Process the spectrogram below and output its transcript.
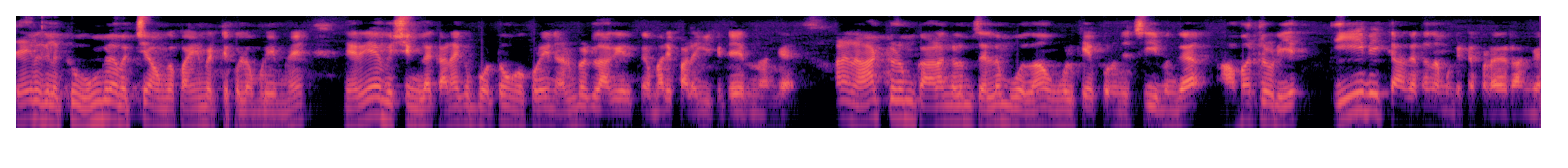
தேவைகளுக்கு உங்களை வச்சு அவங்க பயன்படுத்திக் கொள்ள முடியும்னு நிறைய விஷயங்களை கணக்கு போட்டு உங்க கூட நண்பர்களாக இருக்கிற மாதிரி பழகிக்கிட்டே இருந்தாங்க. ஆனா நாட்களும் காலங்களும் செல்லும் போதுதான் உங்களுக்கே புரிஞ்சிச்சு இவங்க அவர்களுடைய தேவைக்காக தான் நம்ம கிட்ட பழகுறாங்க.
